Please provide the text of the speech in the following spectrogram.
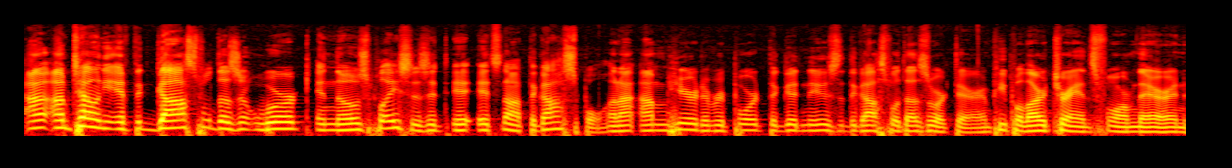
I, am telling you, if the gospel doesn't work in those places, it, it, it's not the gospel. And I, am here to report the good news that the gospel does work there, and people are transformed there, and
